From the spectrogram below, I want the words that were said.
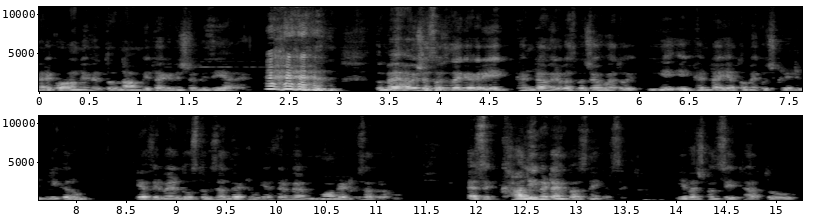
मेरे कॉलोनी में तो नाम भी था कि बिज़ी आ रहे हैं। तो मैं हमेशा सोचता था कि अगर एक घंटा मेरे पास बचा हुआ है तो ये एक घंटा या तो मैं कुछ क्रिएटिवली करूँ या फिर मेरे दोस्तों के साथ बैठूं या फिर मैं मॉम डैड के साथ रहूँ। ऐसे खाली में टाइम पास नहीं कर सकता। ये बचपन से ही था तो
